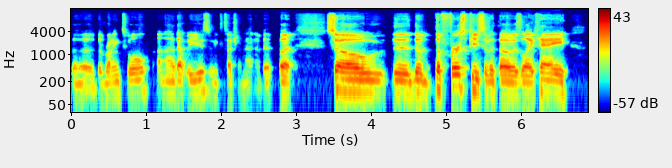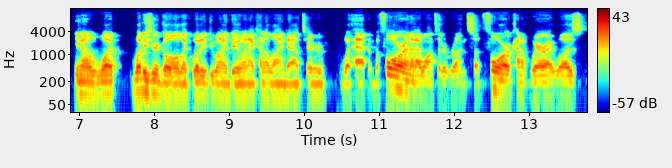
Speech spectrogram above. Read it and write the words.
the the running tool uh, that we use, and we can touch on that in a bit. But so the the the first piece of it though is like, hey, you know what what is your goal? Like what did you want to do? And i kind of lined out to her what happened before and then i wanted to run sub four kind of where i was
